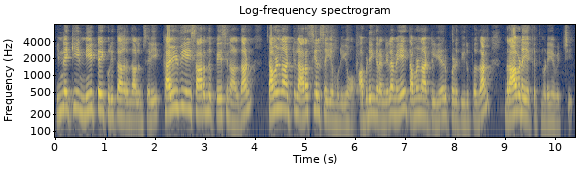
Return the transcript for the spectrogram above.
இன்னைக்கு நீட்டை குறித்தாக இருந்தாலும் சரி கல்வியை சார்ந்து பேசினால்தான் தமிழ்நாட்டில் அரசியல் செய்ய முடியும் அப்படிங்கிற நிலைமையை தமிழ்நாட்டில் ஏற்படுத்தி இருப்பதுதான் திராவிட இயக்கத்தினுடைய வெற்றி.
